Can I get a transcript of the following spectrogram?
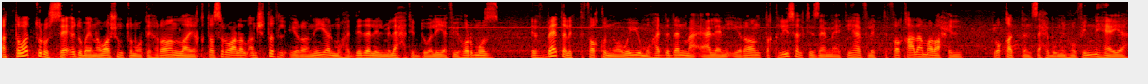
التوتر السائد بين واشنطن وطهران لا يقتصر على الأنشطة الإيرانية المهددة للملاحة الدولية في هرمز. إذ بات الاتفاق النووي مهددا مع إعلان إيران تقليص التزاماتها في الاتفاق على مراحل وقد تنسحب منه في النهاية.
